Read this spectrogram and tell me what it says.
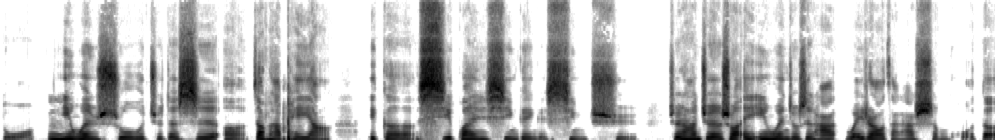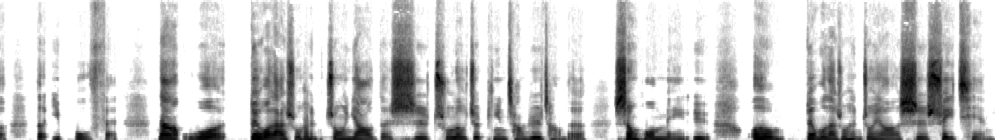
多，嗯、英文书我觉得是呃，让他培养一个习惯性跟一个兴趣。就让他觉得说，哎，英文就是他围绕在他生活的的一部分。那我对我来说很重要的是，除了就平常日常的生活美语，嗯、呃，对我来说很重要的是睡前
